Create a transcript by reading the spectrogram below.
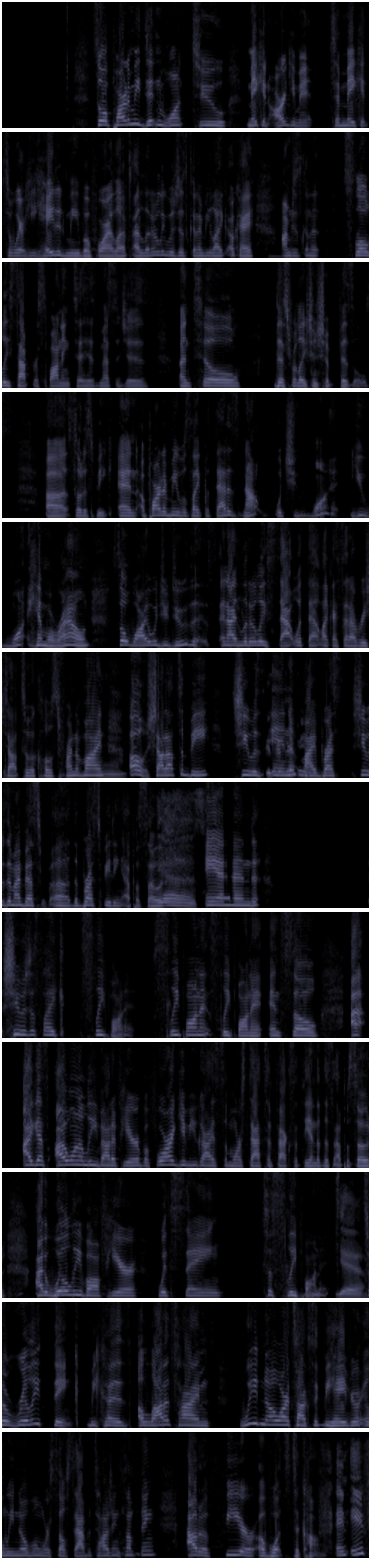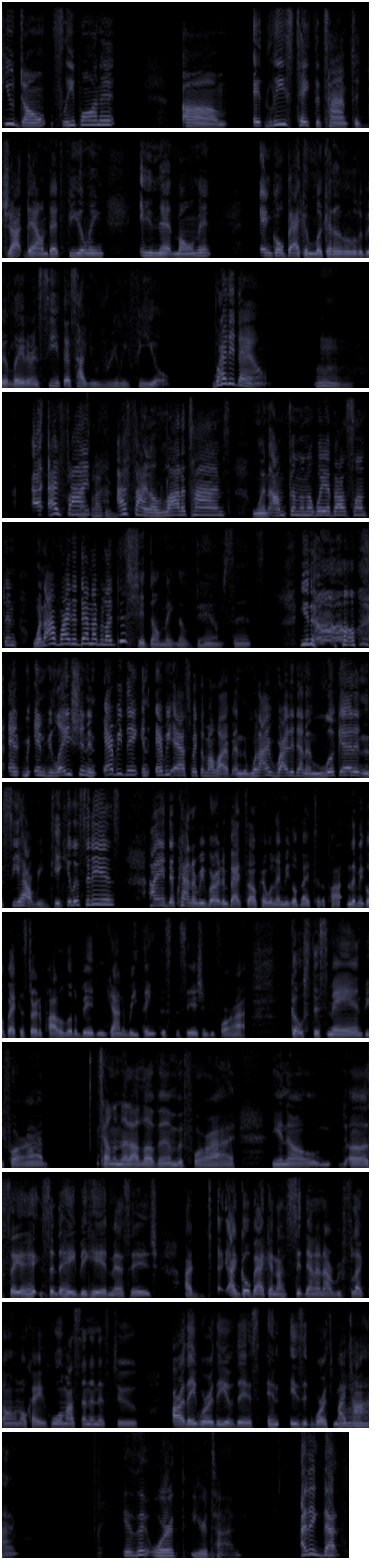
So a part of me didn't want to make an argument to make it to where he hated me before I left. I literally was just going to be like, okay, I'm just going to slowly stop responding to his messages until this relationship fizzles, uh, so to speak. And a part of me was like, but that is not what you want. You want him around. So why would you do this? And I literally sat with that. Like I said, I reached out to a close friend of mine Mhm. Oh, shout out to B. She was in my breast. She was in my best, uh, the breastfeeding episode, Yes. and she was just like, sleep on it, sleep on it, sleep on it. And so, I, I guess I want to leave out of here before I give you guys some more stats and facts at the end of this episode. I will leave off here with saying to sleep on it yeah. to really think because a lot of times we know our toxic behavior and we know when we're self sabotaging something out of fear of what's to come. And if you don't sleep on it, um, at least take the time to jot down that feeling in that moment and go back and look at it a little bit later and see if that's how you really feel. Write it down. Mm, I, I find I. I find a lot of times when I'm feeling a way about something, when I write it down, I be like, this shit don't make no damn sense. You know, and in relation and everything in every aspect of my life. And when I write it down and look at it and see how ridiculous it is, I end up kind of reverting back to, okay, well, let me go back to the pot. Let me go back and stir the pot a little bit and kind of rethink this decision before I ghost this man, before I tell him that I love him before I, you know, uh, say a, hey- send a hey big head message. I I go back and I sit down and I reflect on okay, who am I sending this to? Are they worthy of this? And is it worth my Mm. time? Is it worth your time? I think that's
